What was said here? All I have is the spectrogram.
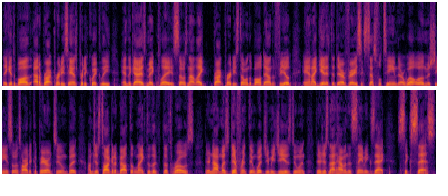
They get the ball out of Brock Purdy's hands pretty quickly, and the guys make plays. So it's not like Brock Purdy's throwing the ball down the field. And I get it that they're a very successful team. They're a well oiled machine, so it's hard to compare them to them. But I'm just talking about the length of the, the throws. They're not much different than what Jimmy G is doing. They're just not having the same exact success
